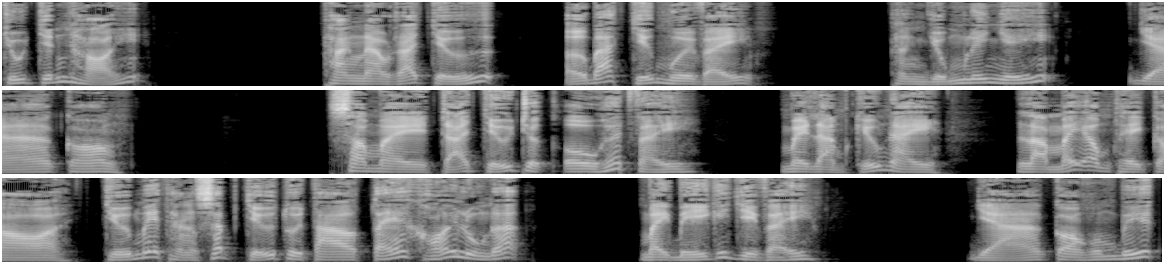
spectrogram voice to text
chú Chính hỏi, thằng nào rã chữ, ở bát chữ 10 vậy? Thằng Dũng lý nhí, dạ con. Sao mày trả chữ trực ô hết vậy? Mày làm kiểu này là mấy ông thầy cò chữ mấy thằng sắp chữ tụi tao té khói luôn đó. Mày bị cái gì vậy? Dạ con không biết.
